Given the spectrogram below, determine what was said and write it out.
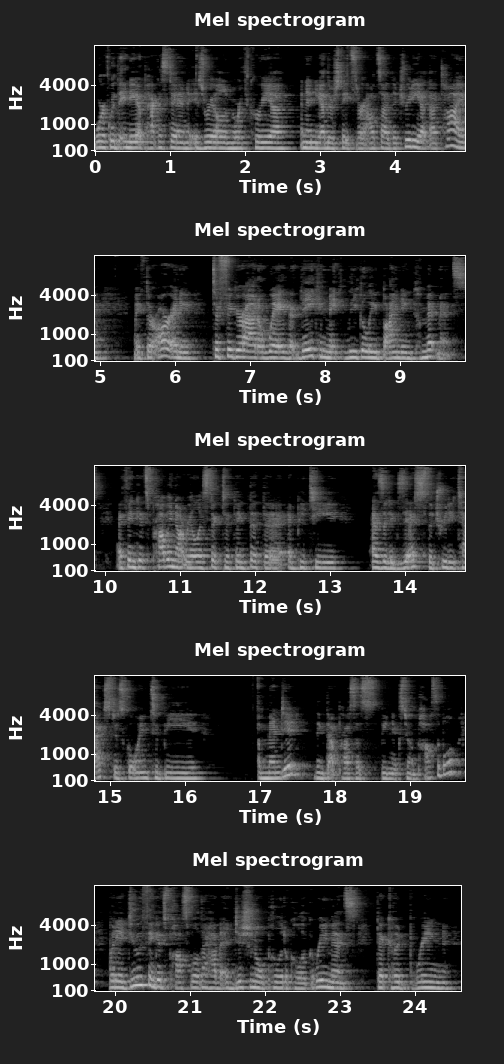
work with India, Pakistan, Israel, North Korea, and any other states that are outside the treaty at that time, if there are any, to figure out a way that they can make legally binding commitments. I think it's probably not realistic to think that the NPT as it exists, the treaty text is going to be amended. I think that process would be next to impossible. But I do think it's possible to have additional political agreements that could bring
